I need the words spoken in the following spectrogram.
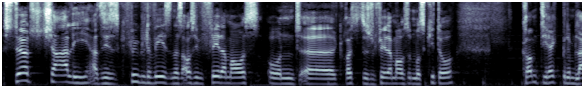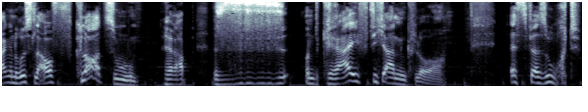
Sturge Charlie, also dieses geflügelte Wesen, das aussieht wie Fledermaus und äh, kreuzt zwischen Fledermaus und Moskito, kommt direkt mit dem langen Rüssel auf Claw zu herab und greift dich an, Claw. Es versucht,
